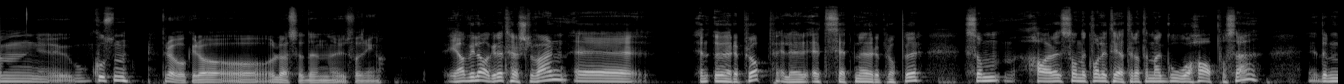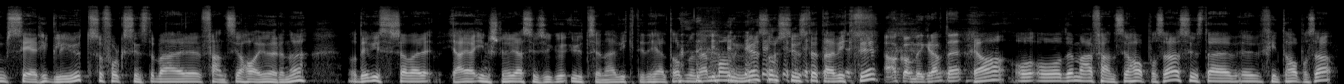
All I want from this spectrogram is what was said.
Um, hvordan prøver dere å, å løse den utfordringa? Ja, vi lager et hørselvern. Eh, en ørepropp, eller et sett med ørepropper, som har sånne kvaliteter at de er gode å ha på seg. De ser hyggelige ut, så folk syns det er fancy å ha i ørene. Og det viser seg å være Jeg er ingeniør, jeg syns ikke utseendet er viktig i det hele tatt, men det er mange som syns dette er viktig. Ja, kan bekrefte det. Ja, og, og de er fancy å ha på seg, syns det er eh, fint å ha på seg.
